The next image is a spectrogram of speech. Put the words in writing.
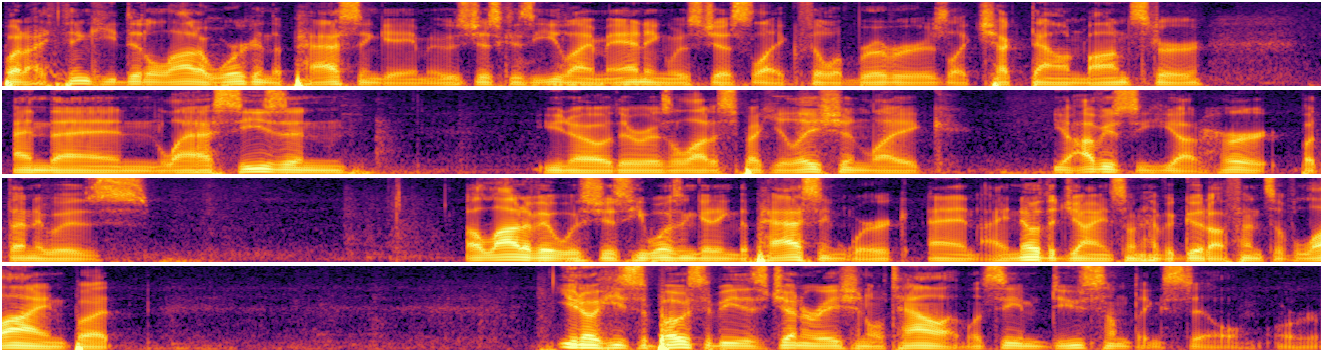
but I think he did a lot of work in the passing game. It was just because Eli Manning was just like Philip Rivers, like check down monster. And then last season, you know, there was a lot of speculation, like, you know, obviously he got hurt, but then it was a lot of it was just he wasn't getting the passing work. And I know the Giants don't have a good offensive line, but you know, he's supposed to be this generational talent. Let's see him do something still. Or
